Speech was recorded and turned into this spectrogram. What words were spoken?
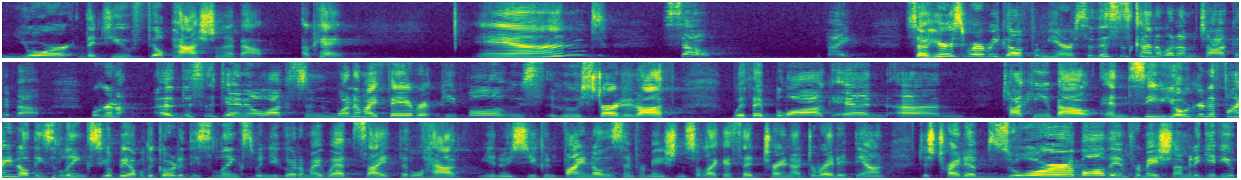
your that you feel passionate about okay and so if i So here's where we go from here. So this is kind of what I'm talking about. We're gonna. Uh, this is Daniel Loxton, one of my favorite people, who's, who started off with a blog and um, talking about. And see, you're going to find all these links. You'll be able to go to these links when you go to my website. That'll have you know, so you can find all this information. So like I said, try not to write it down. Just try to absorb all the information I'm going to give you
